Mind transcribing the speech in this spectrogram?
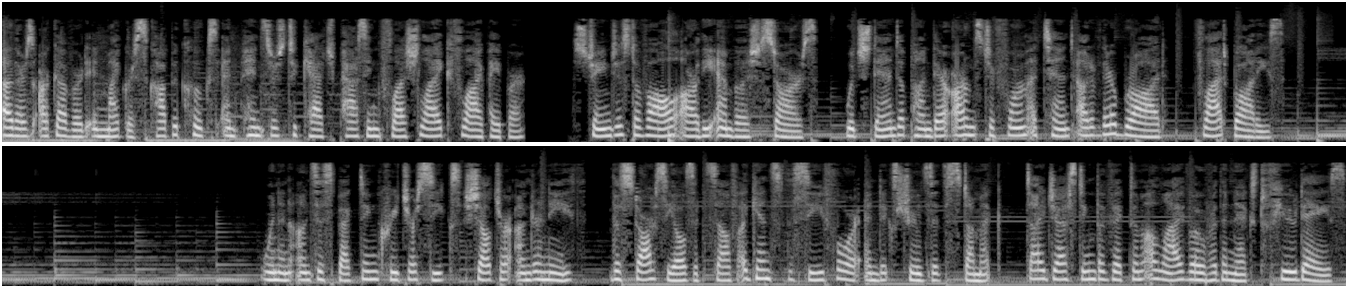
Others are covered in microscopic hooks and pincers to catch passing flesh like flypaper. Strangest of all are the ambush stars, which stand upon their arms to form a tent out of their broad, flat bodies. When an unsuspecting creature seeks shelter underneath, the star seals itself against the sea floor and extrudes its stomach, digesting the victim alive over the next few days.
